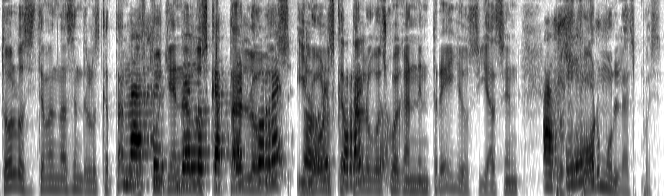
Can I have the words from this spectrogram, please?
todos los sistemas nacen de los catálogos. Tú llenas los, catálogos y luego los catálogos juegan entre ellos y hacen pues, fórmulas, pues.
